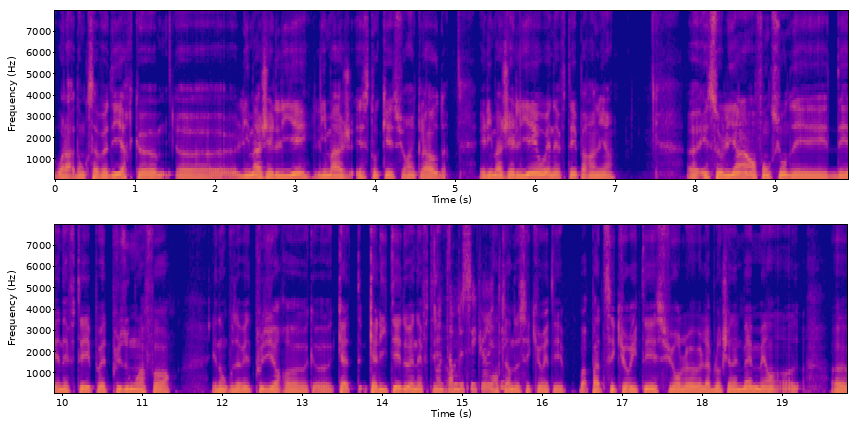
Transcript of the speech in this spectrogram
voilà, donc ça veut dire que l'image est liée, l'image est stockée sur un cloud et l'image est liée au NFT par un lien. Et ce lien, en fonction des, des, NFT, peut être plus ou moins fort et donc vous avez plusieurs euh, qualités de NFT. En termes de sécurité En termes de sécurité. Bah, pas de sécurité sur la blockchain elle-même, mais en, euh,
